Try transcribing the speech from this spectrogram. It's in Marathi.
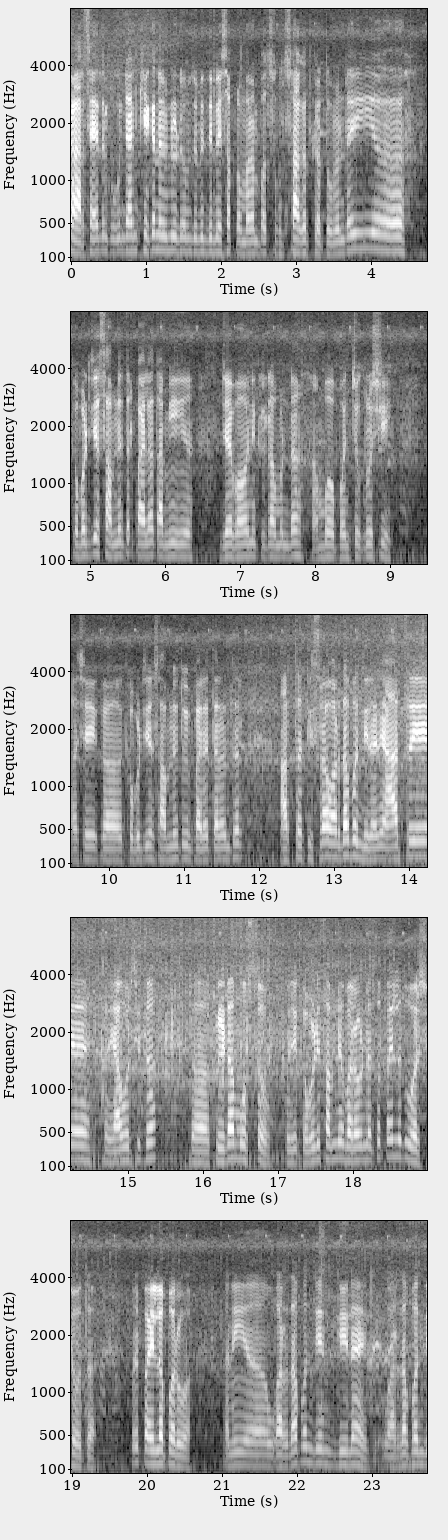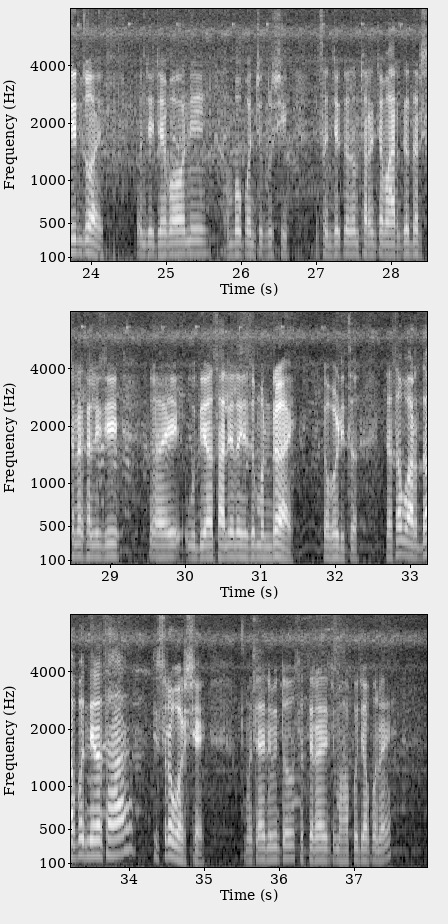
नमस्कार सायद्र कोकणच्या आणखी एका नवीन व्हिडिओमध्ये मी दिनेश आपलं मनापासून स्वागत करतो. मंडळी कबड्डीचे सामने तर पाहिलात आम्ही अं, जय भवानी क्रीडा मंडळ आंबव पंचक्रोशी असे क कबड्डीचे सामने तुम्ही पाहिले त्यानंतर आजचा तिसरा वर्धापन दिन आणि आजचे अं, वर्षीचं क्रीडा महोत्सव म्हणजे कबड्डी सामने भरवण्याचं पहिलंच वर्ष होतं. म्हणजे पहिलं पर्व. आणि अं, वर्धापन जे दिन आहे वर्धापन दिन जो आहे म्हणजे जय भवानी पंचकृषी संजय कदम सरांच्या मार्गदर्शनाखाली जी उदयास आलेलं हे जे मंडळ आहे कबड्डीचं त्याचा वर्धापन दिनाचा हा तिसरं वर्ष आहे. मग त्यानिमित्त सत्यनारायणाची महापूजा पण आहे.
